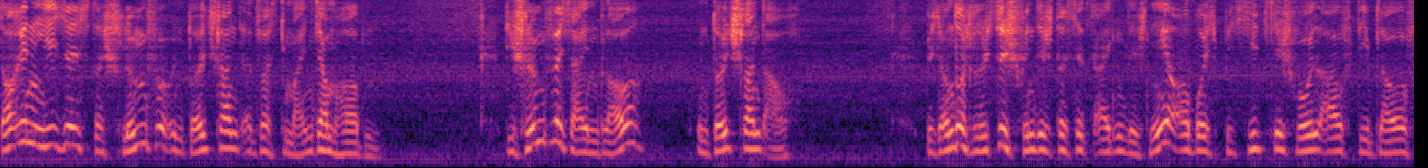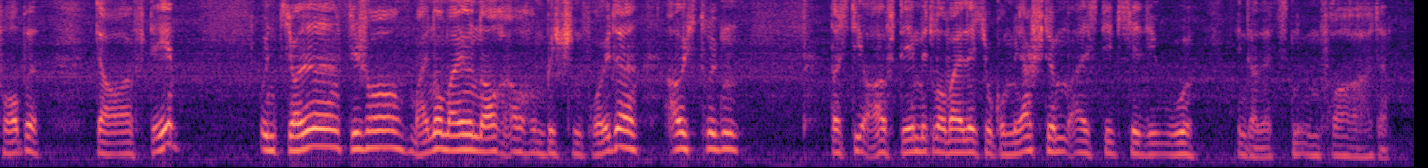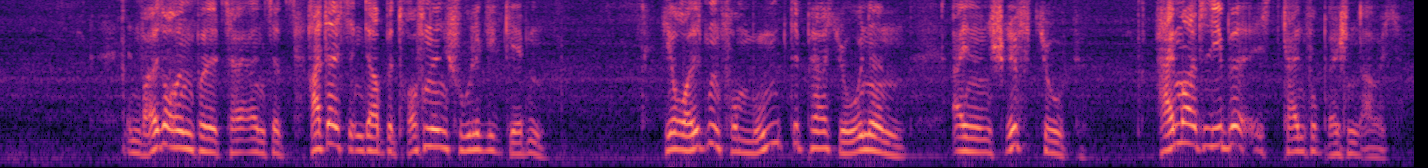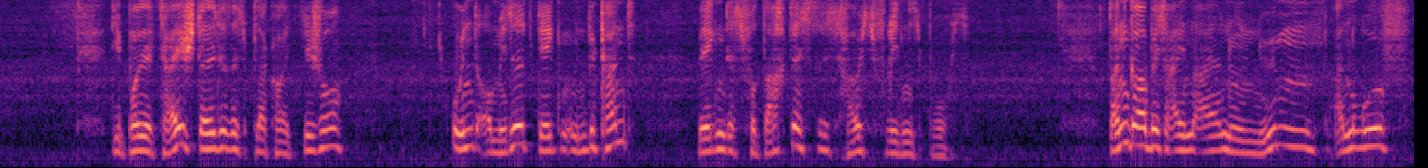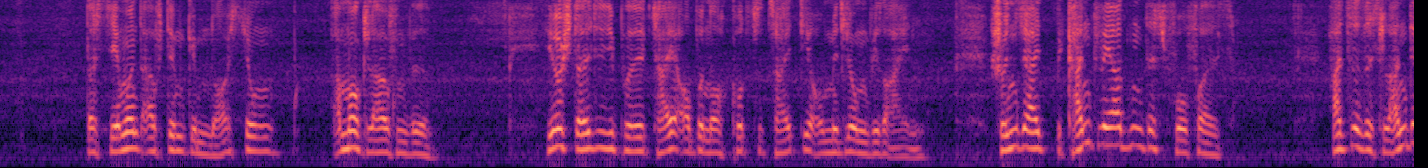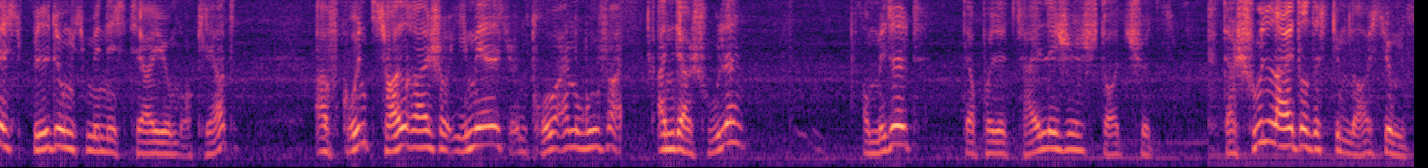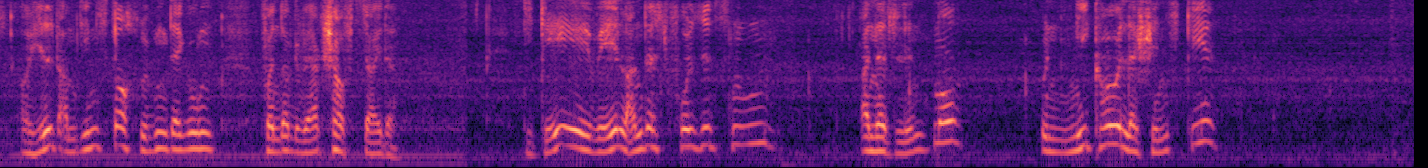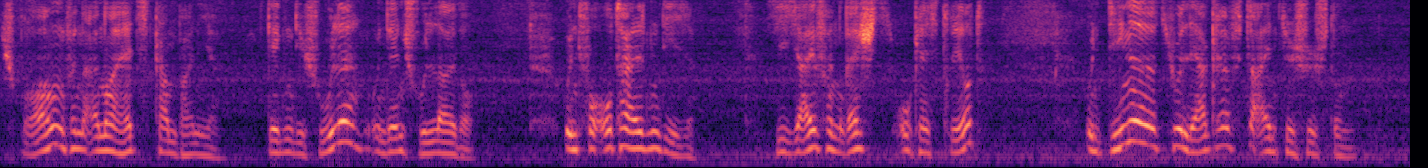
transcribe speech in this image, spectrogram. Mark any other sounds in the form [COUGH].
Darin hieß es, dass Schlümpfe und Deutschland etwas gemeinsam haben. Die Schlümpfe seien blau und Deutschland auch. Besonders lustig finde ich das jetzt eigentlich nie, aber es bezieht sich wohl auf die blaue Farbe der AfD und soll sicher meiner Meinung nach auch ein bisschen Freude ausdrücken, dass die AfD mittlerweile sogar mehr Stimmen als die CDU in der letzten Umfrage hatte. In weiteren Polizeieinsatz hat es in der betroffenen Schule gegeben. Hier rollten vermummte Personen einen Schriftzug Heimatliebe ist kein Verbrechen aus. Die Polizei stellte das Plakat sicher und ermittelt gegen Unbekannt wegen des Verdachtes des Hausfriedensbruchs. Dann gab es einen anonymen Anruf, dass jemand auf dem Gymnasium Amok laufen will. Hier stellte die Polizei aber nach kurzer Zeit die Ermittlungen wieder ein. Schon seit Bekanntwerden des Vorfalls hatte das Landesbildungsministerium erklärt, aufgrund zahlreicher E-Mails und Drohanrufe an der Schule ermittelt der polizeiliche Staatsschutz. Der Schulleiter des Gymnasiums erhielt am Dienstag Rückendeckung von der Gewerkschaftsseite. Die GEW-Landesvorsitzenden Annette Lindner und Nico Leschinski sprachen von einer Hetzkampagne gegen die Schule und den Schulleiter und verurteilten diese. Sie sei von rechts orchestriert und diene dazu, Lehrkräfte einzuschüchtern,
